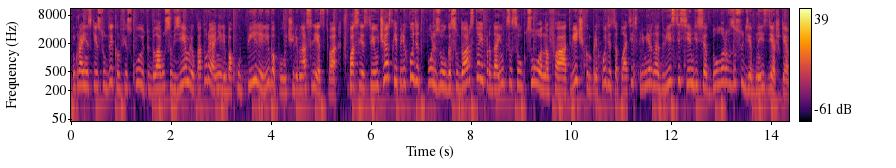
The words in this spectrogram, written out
Украинские суды конфискуют у белорусов землю, которую они либо купили, либо получили в наследство. Впоследствии участки переходят в пользу государства и продаются с аукционов, а ответчикам приходится платить примерно 270 долларов за судебные издержки.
